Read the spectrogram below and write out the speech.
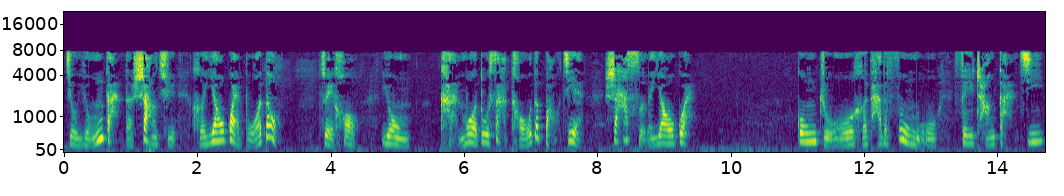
就勇敢的上去和妖怪搏斗，最后用砍莫杜萨头的宝剑杀死了妖怪。公主和她的父母非常感激，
